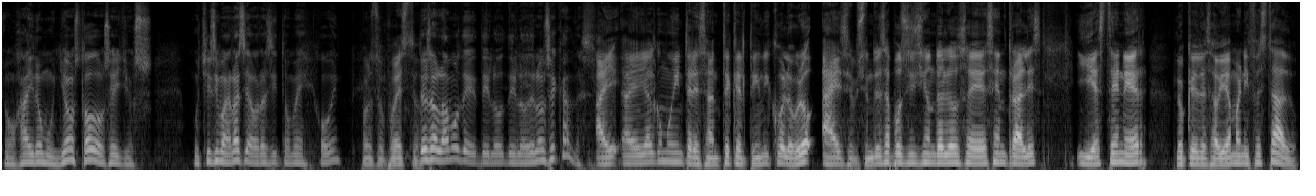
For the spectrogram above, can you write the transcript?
John Jairo Muñoz, todos ellos. Muchísimas gracias, ahora sí tomé, joven. por supuesto. Entonces hablamos de, de lo, de lo del Once Caldas. Hay, hay algo muy interesante que el técnico logró, a excepción de esa posición de los eh, centrales, y es tener lo que les había manifestado.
